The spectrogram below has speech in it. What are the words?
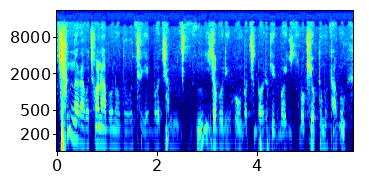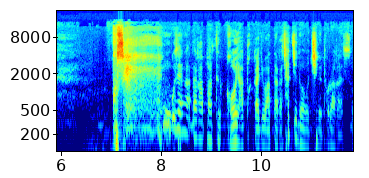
찾느라고 전화번호도 어떻게 뭐 참 잊어버리고 뭐, 참뭐 이렇게 뭐, 이- 뭐 기억도 못하고 고생 고생하다가 아파트 거의 아파트까지 왔다가 찾지도 않고 집에 돌아갔어.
